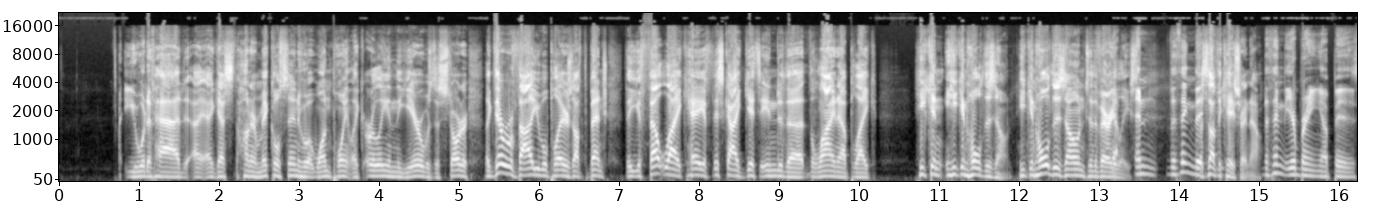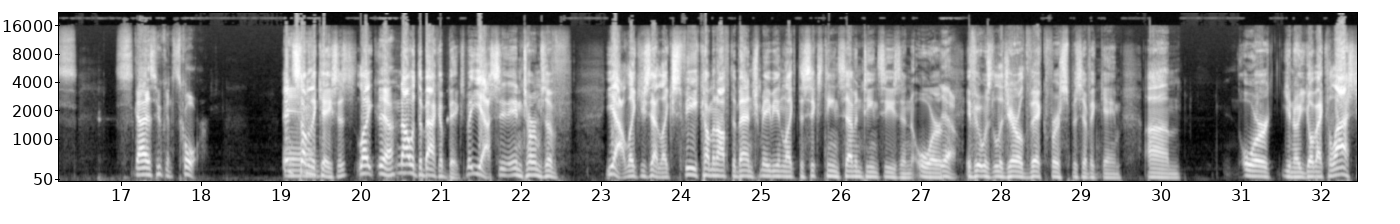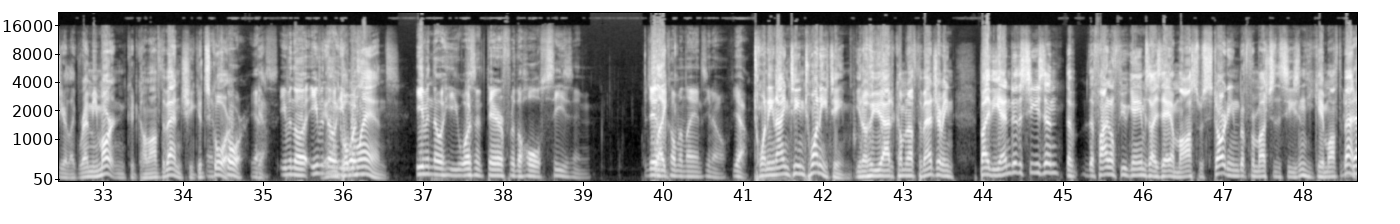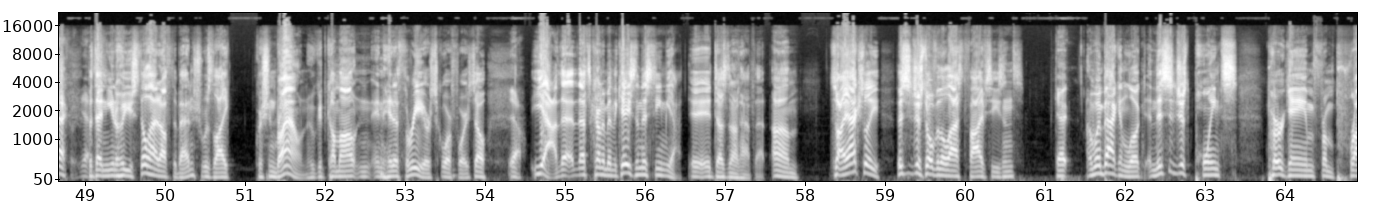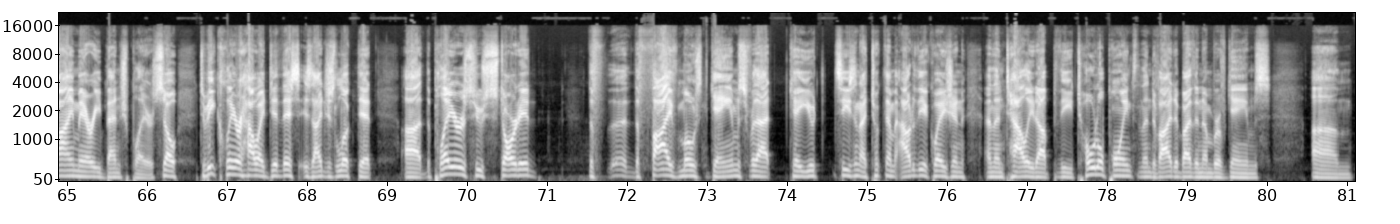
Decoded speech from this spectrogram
you would have had, I I guess, Hunter Mickelson, who at one point, like early in the year, was a starter. Like there were valuable players off the bench that you felt like, hey, if this guy gets into the the lineup, like he can he can hold his own. He can hold his own to the very least. And the thing that That's not the case right now. The thing that you're bringing up is guys who can score. In some of the cases, like Yeah. not with the backup bigs, but yes, in, in terms of yeah, like you said, like Svi coming off the bench maybe in like the 16-17 season, or Yeah. if it was Lagerald Vick for a specific game. Um, or you know, you go back to last year, like Remy Martin could come off the bench, he could and score. Score. Yes. Even though even though he Coleman was lands. even though he wasn't there for the whole season. Jalen Like- Coleman lands, you know, yeah. 2019-20 team. You know who you had coming off the bench? I mean, by the end of the season, the, the final few games, Isaiah Moss was starting, but for much of the season, he came off the bench. Exactly, yes. But then you know who you still had off the bench was like Christian Brown, who could come out and, and hit a three or score for you. So Yeah. yeah, that, that's kind of been the case. And this team, yeah, it, it does not have that. Um, so I actually, this is just over the last five seasons. Okay. I went back and looked, and this is just points per game from primary bench players. So to be clear, how I did this is I just looked at uh, the players who started the uh, the five most games for that KU season. I took them out of the equation and then tallied up the total points and then divided by the number of games um,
